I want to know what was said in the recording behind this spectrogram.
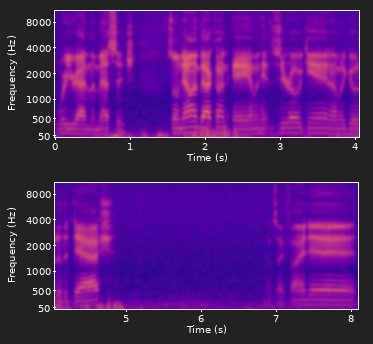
where you're at in the message. So now I'm back on A. I'm gonna hit zero again. I'm gonna go to the dash. Once I find it.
